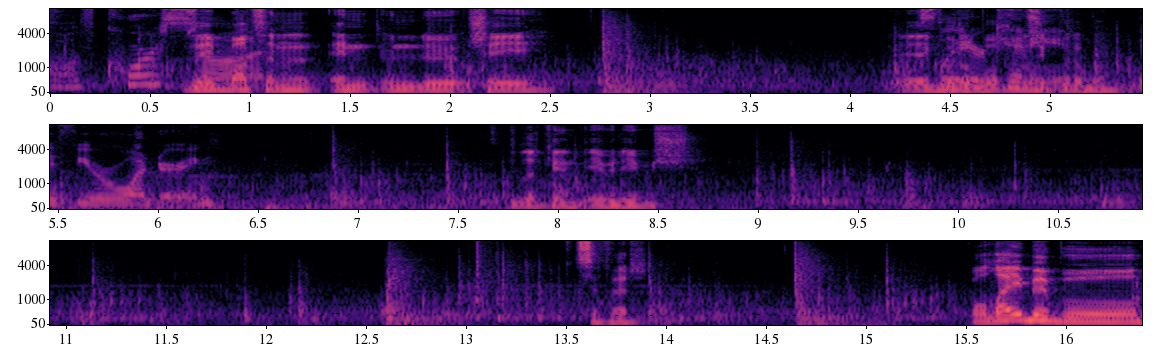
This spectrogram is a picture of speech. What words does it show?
Oh, of course Kuzey not. Batı'nın en ünlü şeyi e, grubu, müzik grubu. if you were wondering. Slater diye biriymiş. Sıfır. Kolay be bu.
